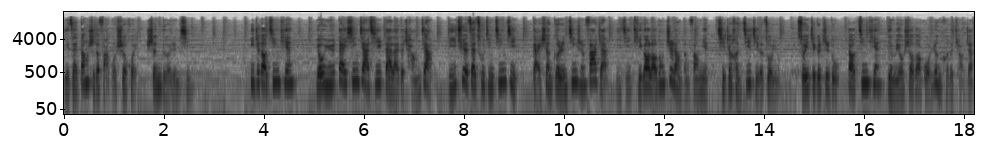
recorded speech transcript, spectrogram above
也在当时的法国社会深得人心。一直到今天，由于带薪假期带来的长假的确在促进经济、改善个人精神发展以及提高劳动质量等方面起着很积极的作用。所以这个制度到今天也没有受到过任何的挑战。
